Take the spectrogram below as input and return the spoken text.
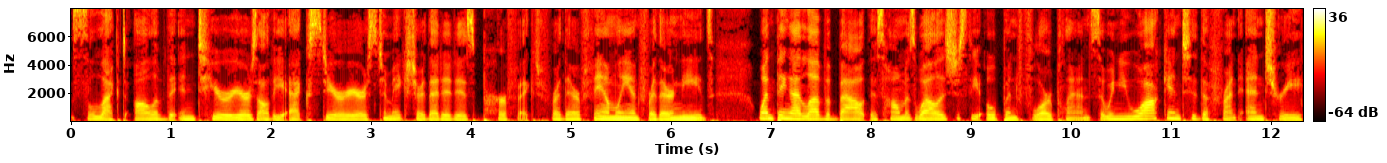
select all of the interiors, all the exteriors to make sure that it is perfect for their family and for their needs. One thing I love about this home as well is just the open floor plan. So when you walk into the front entry,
